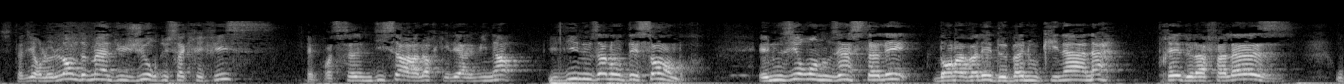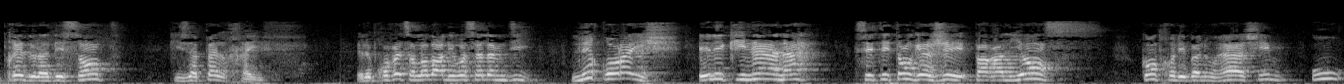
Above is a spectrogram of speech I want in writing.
c'est-à-dire le lendemain du jour du sacrifice, et le prophète sallam dit ça alors qu'il est à Mina, il dit nous allons descendre et nous irons nous installer dans la vallée de Banu Kinana, près de la falaise ou près de la descente qu'ils appellent Khaif. Et le prophète sallallahu alayhi wa sallam dit les Quraysh et les Kinana s'étaient engagés par alliance contre les Banu Hashim ou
